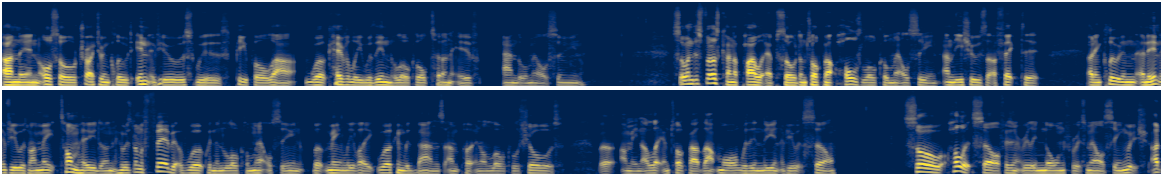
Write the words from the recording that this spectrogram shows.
and then also try to include interviews with people that work heavily within the local alternative and or metal scene. So in this first kind of pilot episode, I'm talking about Hull's local metal scene and the issues that affect it, and including an interview with my mate Tom Hayden, who has done a fair bit of work within the local metal scene, but mainly like working with bands and putting on local shows. But I mean, I'll let him talk about that more within the interview itself. So Hull itself isn't really known for its metal scene, which I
